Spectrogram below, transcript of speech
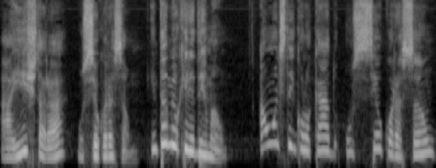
aí estará o seu coração. Então, meu querido irmão, aonde você tem colocado o seu coração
